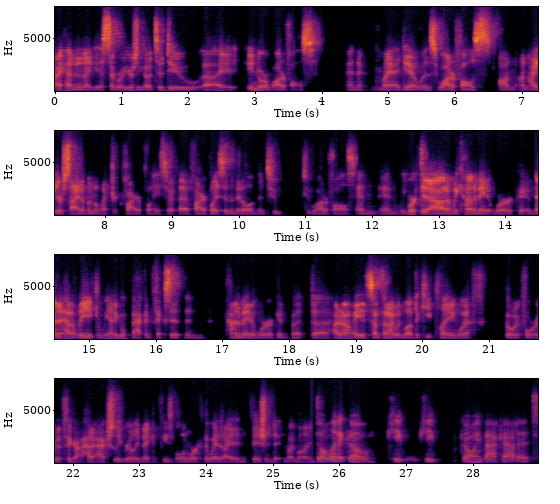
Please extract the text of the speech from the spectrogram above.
I had an idea several years ago to do uh, indoor waterfalls, and the, my idea was waterfalls on on either side of an electric fireplace, or a fireplace in the middle, and then two two waterfalls. And and we worked it out, and we kind of made it work. And then it had a leak, and we had to go back and fix it, and kind of made it work. And but uh, I don't know. It's something I would love to keep playing with going forward to figure out how to actually really make it feasible and work the way that I envisioned it in my mind. Don't let it go. Keep keep going back at it.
